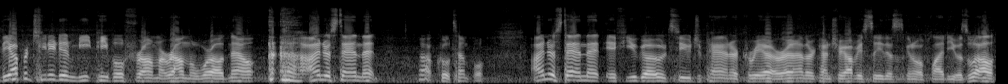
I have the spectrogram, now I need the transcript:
the opportunity to meet people from around the world. Now, I understand that. Oh, cool temple. I understand that if you go to Japan or Korea or another country, obviously this is going to apply to you as well.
